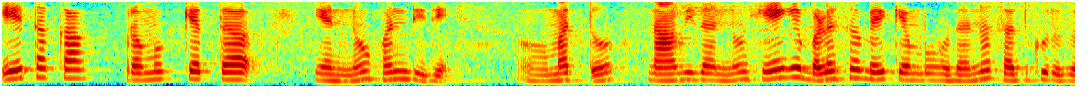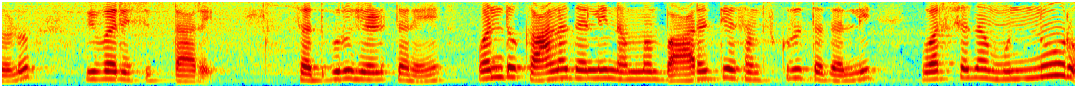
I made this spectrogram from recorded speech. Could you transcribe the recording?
ಏತಕ ಪ್ರಾಮುಖ್ಯತೆಯನ್ನು ಹೊಂದಿದೆ. ಮತ್ತು ನಾವಿದನ್ನು ಹೇಗೆ ಬಳಸಬೇಕೆಂಬುದನ್ನು ಸದ್ಗುರುಗಳು ವಿವರಿಸುತ್ತಾರೆ ಸದ್ಗುರು ಹೇಳ್ತಾರೆ ಒಂದು ಕಾಲದಲ್ಲಿ ನಮ್ಮ ಭಾರತೀಯ ಸಂಸ್ಕೃತದಲ್ಲಿ ವರ್ಷದ ಮುನ್ನೂರು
